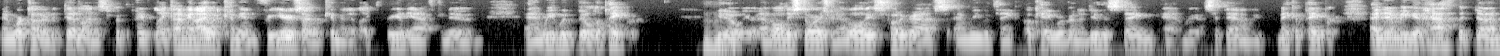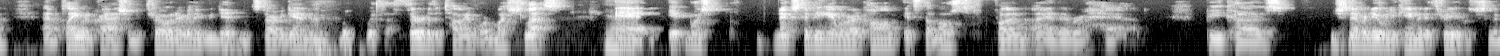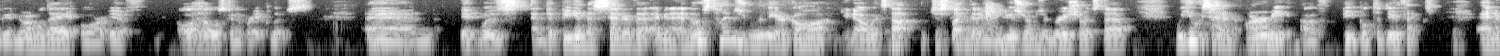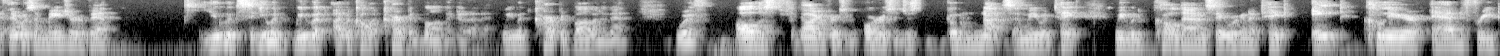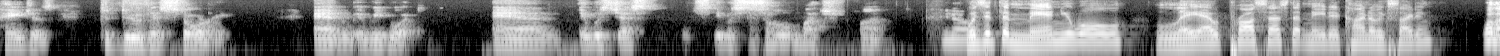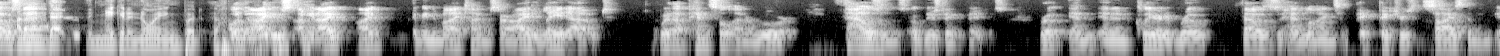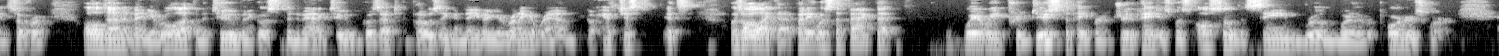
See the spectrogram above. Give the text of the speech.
and worked on it at deadlines to put the paper. Like, I mean, I would come in for years. I would come in at like three in the afternoon, and we would build a paper. Mhm. You know, we would have all these stories, we'd have all these photographs, and we would think, okay, we're going to do this thing, and we're going to sit down and we make a paper, and then we get half of it done, and a plane would crash, and we'd throw out everything we did, and we'd start again, and with, with a third of the time or much less. Yeah. And it was next to being able to write a column, it's the most fun I have ever had because you just never knew when you came in at three it was just going to be a normal day or if all hell was going to break loose. And it was, and to be in the center of that, I mean, and those times really are gone. You know, it's not just like that. I mean, newsrooms are very short staffed. We always had an army of people to do things. And if there was a major event, you would see, you would, we would, I would call it carpet bombing an event. We would carpet bomb an event with all the photographers and reporters and just go nuts. And we would take, we would call down and say, we're going to take eight clear ad free pages to do this story. And we would. And it was just, it was so much fun. You know, was it the manual layout process that made it kind of exciting? well, that was I that. mean, that make it annoying, but Well, I mean, I used. I mean, I, I, I mean, in my time at Star, I laid out with a pencil and a ruler thousands of newspaper pages, wrote and and then cleared and wrote thousands of headlines and pick pictures and size them and, and so forth, all done. And then you roll it up in the tube and it goes to the pneumatic tube and goes out to composing, and then you know you're running around. It's just it's it was all like that. But it was the fact that where we produced the paper and drew the pages was also the same room where the reporters were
